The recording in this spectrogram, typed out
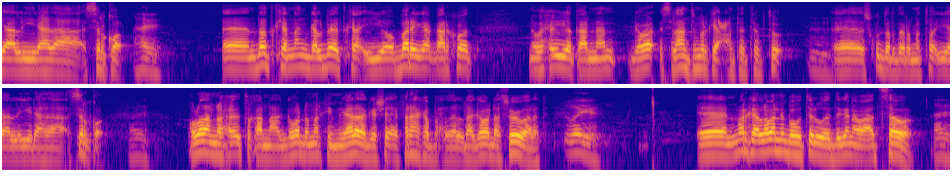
yaa la yidhaahdaa sirqo dadka nan galbeedka iyo bariga qaarkood na waxay u yaqaanaan gaba islaantu markay cantatabto ee isku dardarmato yaa la yidhaahdaa sirqo Ay. qoladanna waxay u taqaanaa gabadha markay magaalada gashay ee faraha ka baxda la dhaha gabadhaas way. Een, marka laba nin ba hotel wada degan waa adsawa Ay.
